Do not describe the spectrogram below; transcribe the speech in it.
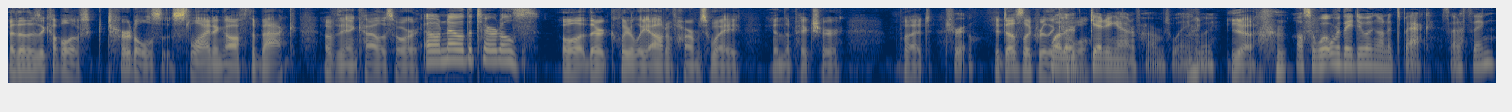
then there's a couple of turtles sliding off the back of the ankylosaur. Oh no, the turtles. Well, they're clearly out of harm's way in the picture, but True. it does look really Well, cool. they're getting out of harm's way anyway. yeah, also, what were they doing on its back? Is that a thing?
